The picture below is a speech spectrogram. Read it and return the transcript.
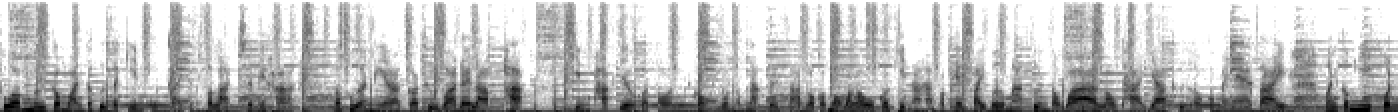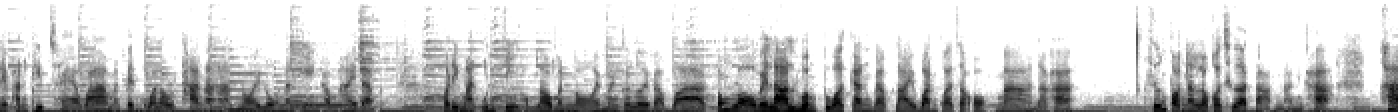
ช่วงมื้อกลางวันก็คือจะกินอกไก่กับสลัดใช่ไหมคะ ก็คืออันนี้ก็ถือว่าได้รับผักกินผักเยอะกว่าตอนก่อนลดน้ำหนักด้วยซ้ำเราก็มองว่าเราก็กินอาหารประเภทไฟเบอร์มากขึ้น แต่ว่าเราถ่ายยากขึ้นเราก็ไม่แน่ใจ มันก็มีคนในพันทิปแชร์ว่ามันเป็นเพราะว่าเราทานอาหารน้อยลงนั่นเองทำให้แบบปริมาณอุนจิของเรามันน้อย มันก็เลยแบบว่าต้องรอเวลารวมตัวกันแบบหลายวันกว่าจะออกมานะคะ ซึ่งตอนนั้นเราก็เชื่อตามนั้นค่ะ ค่ะ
